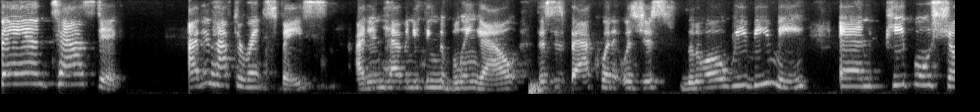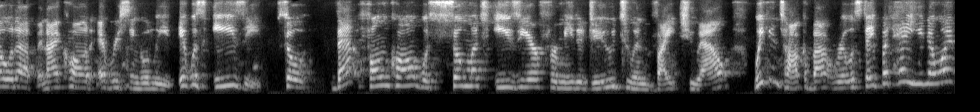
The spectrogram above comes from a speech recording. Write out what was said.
fantastic. I didn't have to rent space. I didn't have anything to bling out. This is back when it was just little old wee be me. And people showed up and I called every single lead. It was easy. So that phone call was so much easier for me to do to invite you out. We can talk about real estate, but hey, you know what?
